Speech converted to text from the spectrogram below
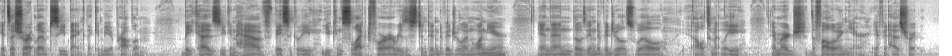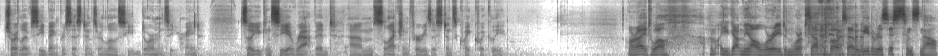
it's a short lived seed bank that can be a problem because you can have basically, you can select for a resistant individual in one year, and then those individuals will ultimately emerge the following year if it has short short lived seed bank persistence or low seed dormancy, right? So you can see a rapid um, selection for resistance quite quickly. All right. Well, you got me all worried and worked up about uh, weed resistance now.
